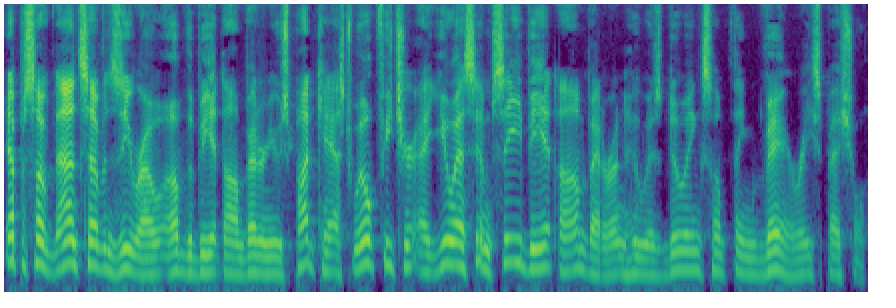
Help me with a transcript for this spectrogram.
Episode 970 of the Vietnam Veteran News Podcast will feature a USMC Vietnam veteran who is doing something very special.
